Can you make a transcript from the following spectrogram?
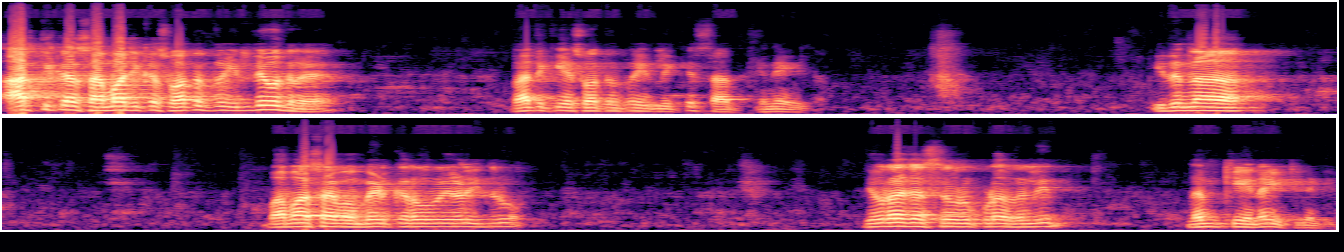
ಆರ್ಥಿಕ, ಸಾಮಾಜಿಕ ಸ್ವಾತಂತ್ರ್ಯ ಇಲ್ಲದೆ ಹೋದ್ರೆ ರಾಜಕೀಯ ಸ್ವಾತಂತ್ರ್ಯ ಇರಲಿಕ್ಕೆ ಸಾಧ್ಯನೇ ಇಲ್ಲ. ಇದನ್ನ ಬಾಬಾ ಸಾಹೇಬ್ ಅಂಬೇಡ್ಕರ್ ಅವರು ಹೇಳಿದ್ರು. ದೇವರಾಜಸ್ರವರು ಕೂಡ ಅದರಲ್ಲಿ ನಂಬಿಕೆಯನ್ನು ಇಟ್ಕೊಂಡಿದ್ರು.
